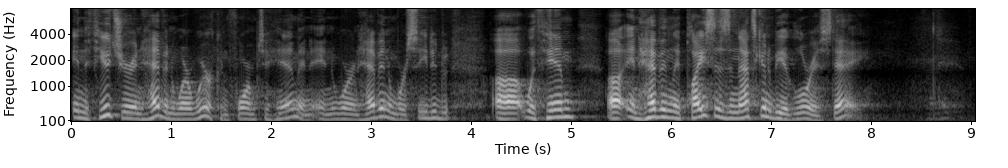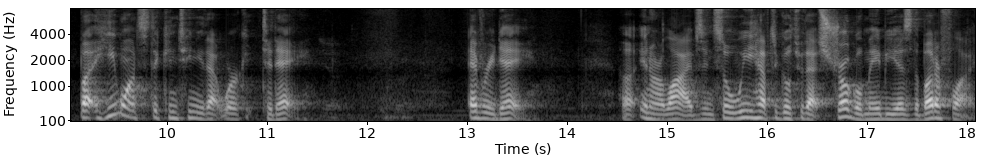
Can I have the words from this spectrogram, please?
in the future in heaven where we're conformed to Him and, and we're in heaven and we're seated uh, with Him uh, in heavenly places, and that's going to be a glorious day. But He wants to continue that work today, every day uh, in our lives. And so we have to go through that struggle maybe as the butterfly.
